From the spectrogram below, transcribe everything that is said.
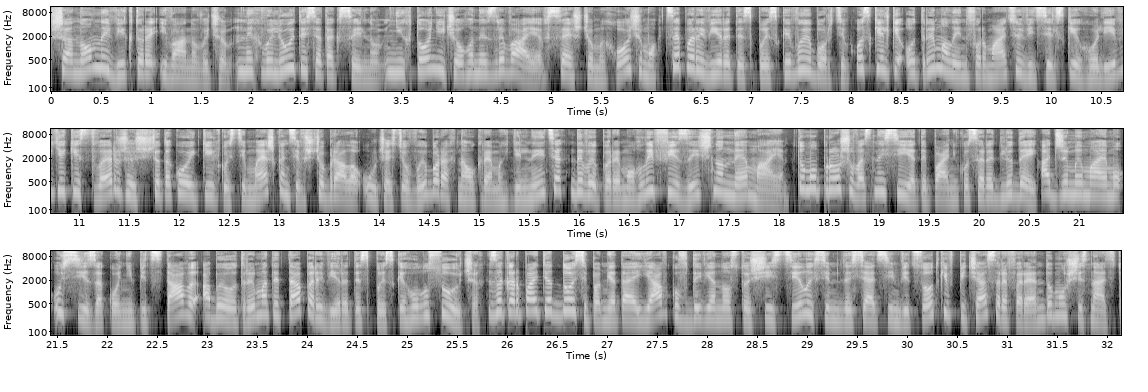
Шановний Вікторе Івановичу, не хвилюйтеся так сильно. Ніхто нічого не зриває. Все, що ми хочемо, це перевірити списки виборців, оскільки отримали інформацію від сільських голів, які стверджують, що такої кількості мешканців, що брала участь у виборах на окремих дільницях, де ви перемогли, фізично немає. Тому прошу вас не сіяти паніку серед людей, адже ми маємо усі законні підстави, аби отримати та перевірити списки голосуючих. Закарпаття досі пам'ятає явку в 96,77% 7% під час референдуму 16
